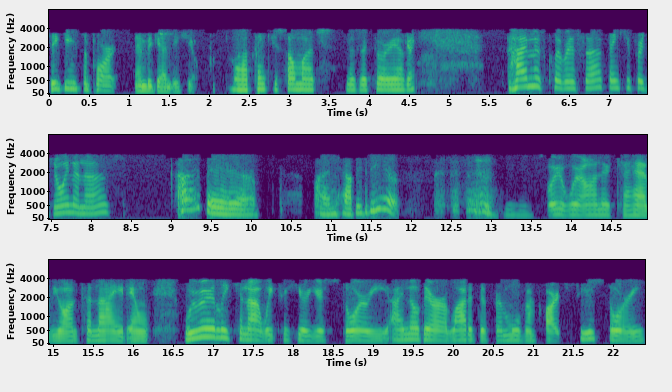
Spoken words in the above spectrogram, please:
seeking support and began to heal. Well, thank you so much, Ms. Victoria. Okay. Hi, Ms. Clarissa. Thank you for joining us. Hi there. I'm happy to be here. We're we're honored to have you on tonight, and we really cannot wait to hear your story. I know there are a lot of different moving parts to your story.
